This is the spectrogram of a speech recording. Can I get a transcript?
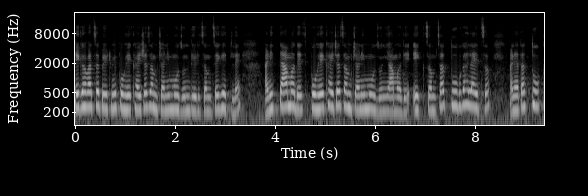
हे गव्हाचं पीठ मी पोहे खायच्या चमच्यानी मोजून दीड चमचे घेतले आणि त्यामध्येच पोहे खायच्या चमच्यानी मोजून यामध्ये एक चमचा तूप घालायचं आणि आता तूप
